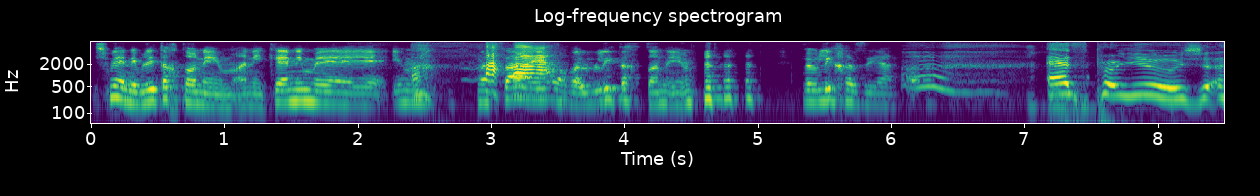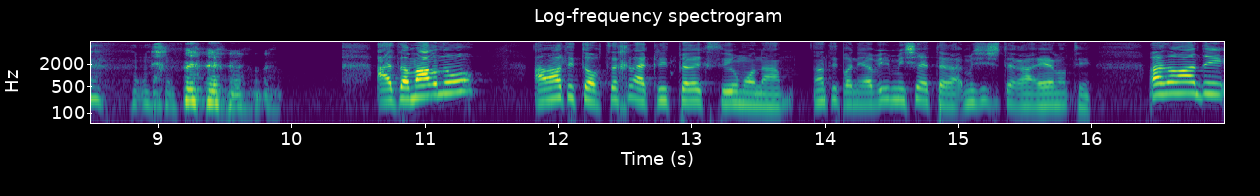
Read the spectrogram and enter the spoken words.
תשמעי, אני בלי תחתונים. אני כן עם, אה, עם מכנסיים, אבל בלי תחתונים. ובלי חזייה. as per usual. אז אמרנו, אמרתי, טוב, צריך להקליט פרק סיום עונה. אמרתי, טוב, אני אביא מישהי שתרא- מישהי שתראיין אותי. ואז אמרתי,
